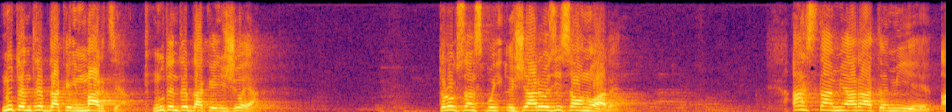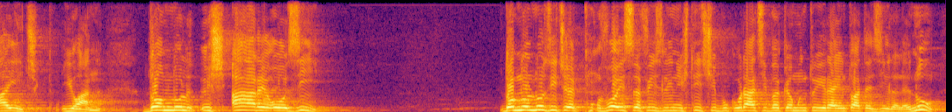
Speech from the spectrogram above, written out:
Nu te întreb dacă e marțea, nu te întreb dacă e joia. Te rog să-mi spui, își are o zi sau nu are? Asta mi arată mie aici, Ioan. Domnul își are o zi. Domnul nu zice, voi să fiți liniștiți și bucurați-vă că mântuirea e în toate zilele. Nu.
